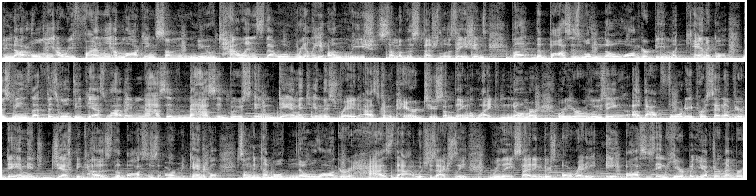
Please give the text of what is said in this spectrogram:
And not only are we finally unlocking some new talents that will really unleash some of the specializations, but the bosses will no longer be mechanical. This means that physical DPS will have a massive, massive boost in damage in this raid as compared to something like Gnomer, where you're losing about 40% of your damage just because the bosses are mechanical. Sunken Temple no longer has that, which is actually really exciting. There's already eight bosses in here, but you have to remember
